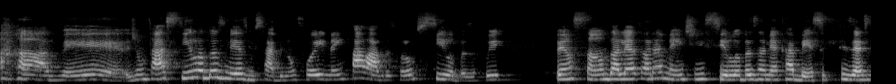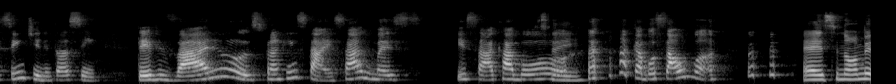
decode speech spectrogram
a ver, juntar sílabas mesmo, sabe? Não foi nem palavras, foram sílabas. Eu fui pensando aleatoriamente em sílabas na minha cabeça que fizesse sentido. Então, assim, teve vários Frankenstein, sabe? Mas isso acabou, acabou salvando. É, esse nome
